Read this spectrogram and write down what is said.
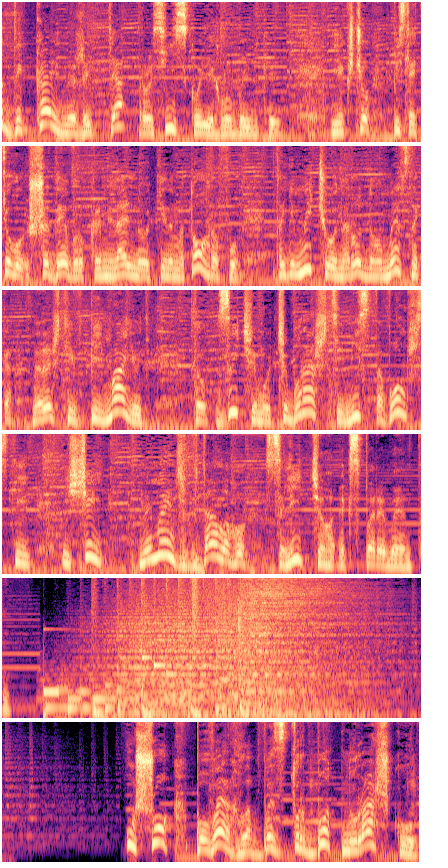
Радикальне життя російської глибинки. І якщо після цього шедевру кримінального кінематографу таємничого народного месника нарешті впіймають, то зичимо Чебурашці міста Волжський і ще й не менш вдалого слідчого експерименту. У шок повергла безтурботну рашку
